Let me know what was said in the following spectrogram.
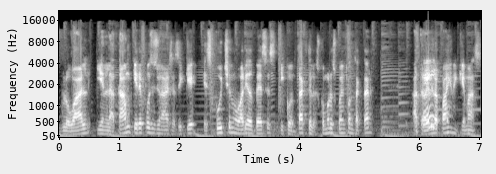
global y en la TAM quiere posicionarse. Así que escúchenlo varias veces y contáctelos. ¿Cómo los pueden contactar? A través de la página y qué más.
